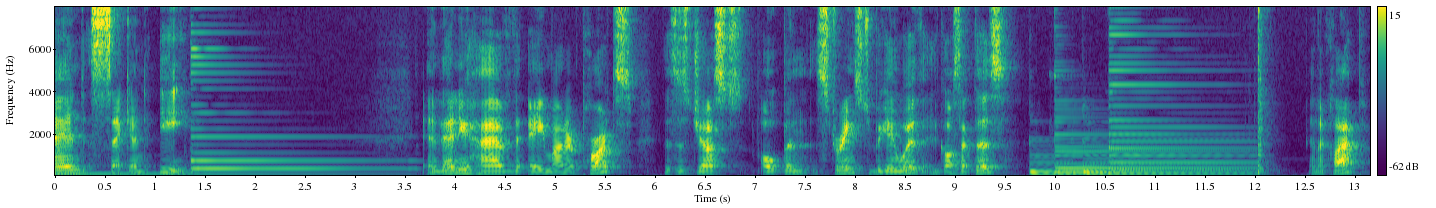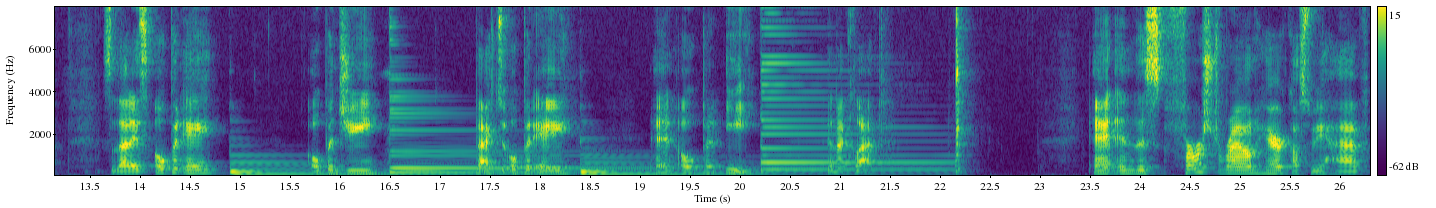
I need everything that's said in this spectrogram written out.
and second E. And then you have the A minor parts. This is just open strings to begin with. It goes like this. And a clap. So that is open A, open G, back to open A, and open E. And a clap. And in this first round here, because we have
